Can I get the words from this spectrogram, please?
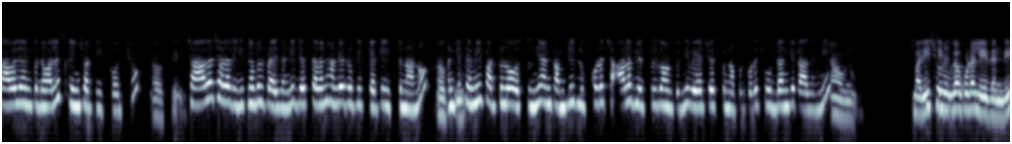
కావాలి అనుకున్న వాళ్ళు స్క్రీన్ షాట్ తీసుకోవచ్చు. చాలా చాలా రీజనబుల్ ప్రైస్ అండి. జస్ట్ సెవెన్ హండ్రెడ్ రూపీస్కి అయితే ఇస్తున్నాను. మనకి సెమీ పట్టులో వస్తుంది. అండ్ కంప్లీట్ లుక్ కూడా చాలా బ్యూటిఫుల్గా ఉంటుంది. వేర్ చేసుకున్నప్పుడు కూడా చూడడానికే కాదండి. అవును. మరి చూడొచ్చు. గా కూడా లేదండి.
